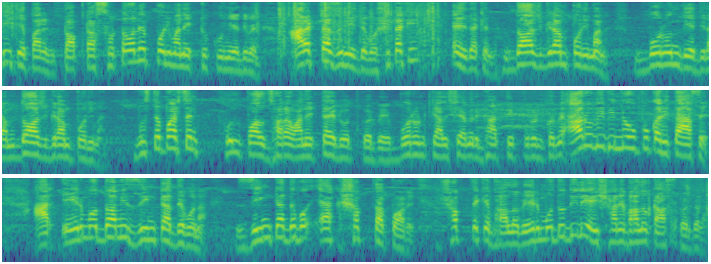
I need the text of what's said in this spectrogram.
দিতে পারেন। টপটা ছোট হলে পরিমাণে একটু কমিয়ে দেবেন। আরেকটা জিনিস দেবো, সেটা কি? এই দেখেন, দশ গ্রাম পরিমাণ, বোরন দিয়ে দিলাম দশ গ্রাম পরিমাণ। বুঝতে পারছেন? ফুল ফল ঝরা অনেকটাই রোধ করবে, বোরন, ক্যালসিয়ামের ঘাটতি পূরণ করবে আরও বিভিন্ন উপকারিতা আছে। আর এর মধ্যে আমি জিঙ্কটা দেব না। জিঙ্কটা দেবো এক সপ্তাহ পরে। সব থেকে ভালো এর মধ্যে দিলে এই সারে ভালো কাজ করবে না।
